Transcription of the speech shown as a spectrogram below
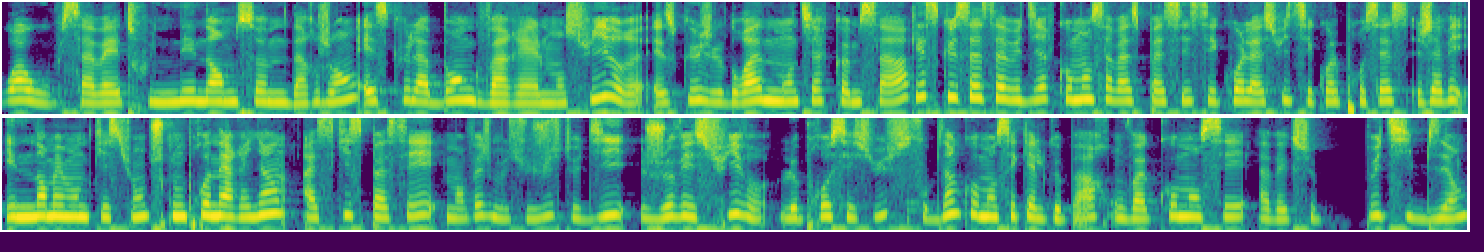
waouh, ça va être une énorme somme d'argent. Est-ce que la banque va réellement suivre? Est-ce que j'ai le droit de mentir comme ça? Qu'est-ce que ça, ça veut dire? Comment ça va se passer? C'est quoi la suite? C'est quoi le process? J'avais énormément de questions. Je comprenais rien à ce qui se passait, mais en fait, je me suis juste dit, je vais suivre le processus. Il faut bien commencer quelque part. On va commencer avec ce petit bien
